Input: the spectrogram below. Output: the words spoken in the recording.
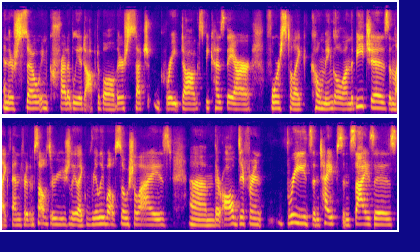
and they're so incredibly adoptable. They're such great dogs because they are forced to like commingle on the beaches and like fend for themselves. They're usually like really well socialized. Um, they're all different breeds and types and sizes.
